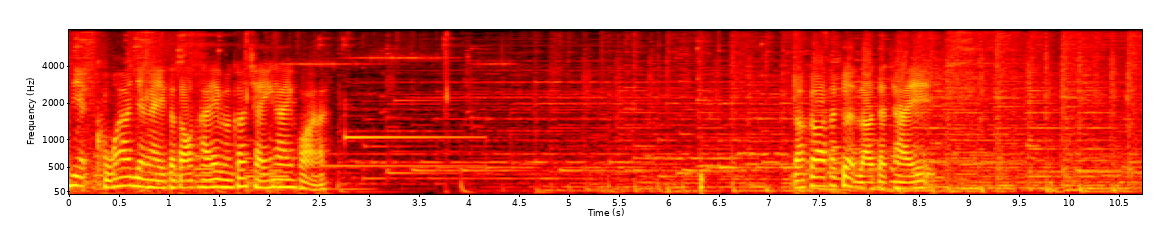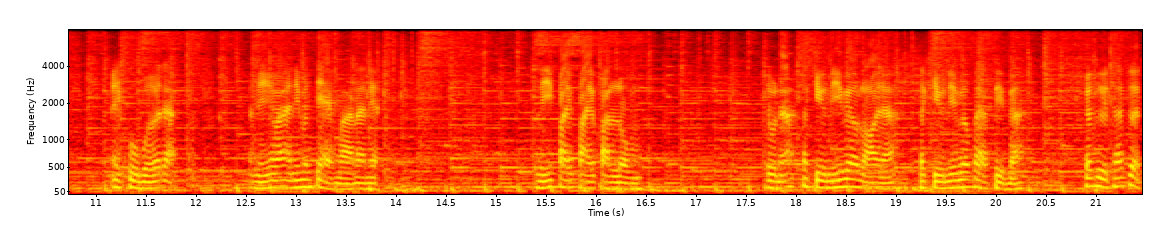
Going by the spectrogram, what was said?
เนี่ยผมว่ายังไงสต็อกไทยมันก็ใช้ง่ายกว่านะแล้วก็ถ้าเกิดเราจะใช้ไอ้ฟูเบิร์ดอะ อันนี้ใช่ไหมอันนี้มันแจกมานะเนี่ยนนี้ไฟไฟฟันลม ดูนะสกิลนี้เวลร้อยนะสกิลนี้เวลแปดสิบนะ ก็คือถ้าเกิด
